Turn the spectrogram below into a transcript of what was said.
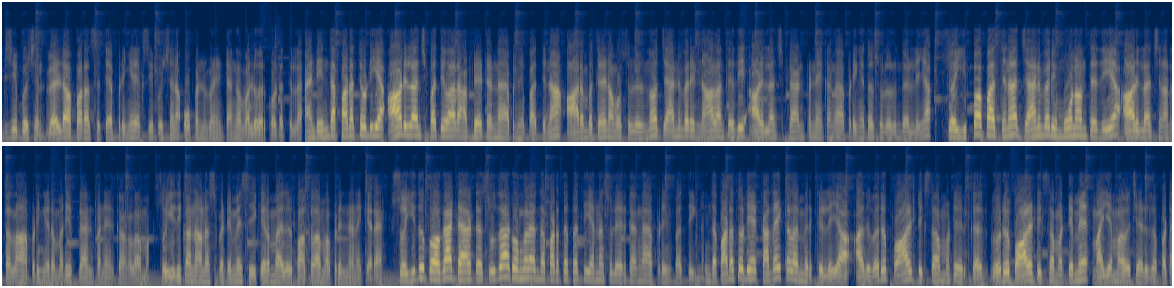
எக்ஸிபிஷன் வேர்ல்ட் ஆஃப் பராசக்தி அப்படிங்கிற எக்ஸிபிஷனை ஓபன் பண்ணிட்டாங்க வள்ளுவர் கோட்டத்துல. அண்ட் இந்த படத்துடைய ஆடி லான்ச் பத்தி வர அப்டேட் என்ன அப்படின்னு பாத்தீங்கன்னா ஆரம்பத்திலே நம்ம சொல்லியிருந்தோம் ஜனவரி நாலாம் தேதி ஆடி லான்ச் பிளான் பண்ணிருக்காங்க அப்படிங்கறத சொல்லியிருந்தோம் இல்லையா? சோ இப்போ பாத்தீங்கன்னா ஜனவரி மூணாம் தேதியே ஆடி லான்ச் நடத்தலாம் அப்படிங்கிற மாதிரி பிளான் பண்ணிருக்காங்களாமா சோ இதுக்கான அனௌன்ஸ்மெண்ட்டுமே சீக்கிரமா எதிர்பார்க்கலாம் அப்படின்னு நினைக்கிறேன். சோ இது போக டேரக்டர் சுதா கொங்கரா இந்த படத்தை பத்தி என்ன சொல்லியிருக்காங்க அப்படின்னு பாத்தீங்கன்னா இந்த படத்துடைய கதைக்களம் இருக்கு இல்லையா? அது வெறும் பாலிடிக்ஸா மட்டும் இருக்காது. வெறும் பாலிடிக்ஸா மட்டுமே மையமா வச்சு எடுக்கப்பட்ட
